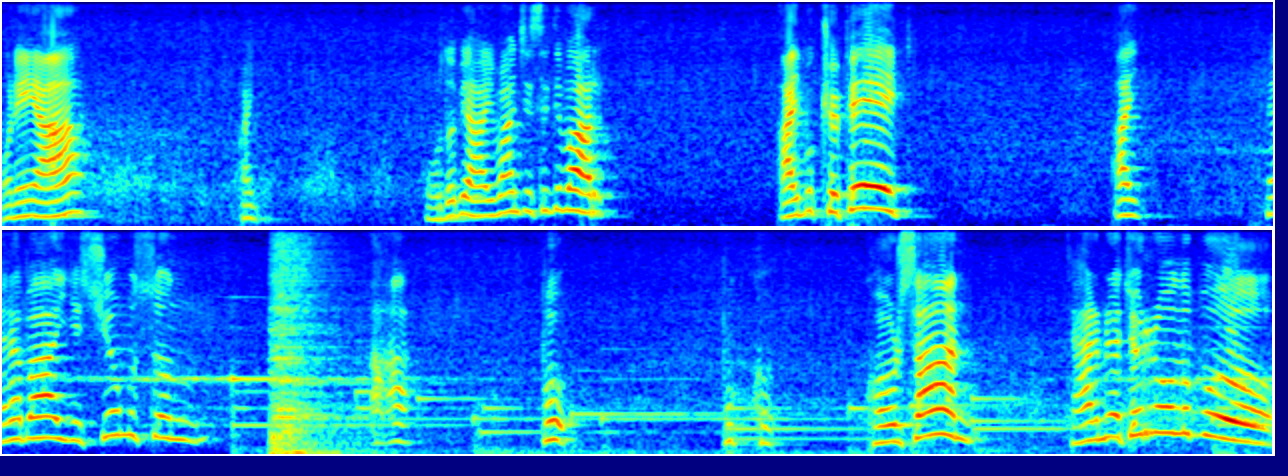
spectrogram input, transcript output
O ne ya? Ay. Orada bir hayvan cesedi var. Ay bu köpek. Ay. Merhaba yaşıyor musun? Aa. Bu. Bu ko- korsan. Terminatörün oğlu bu. Ko-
